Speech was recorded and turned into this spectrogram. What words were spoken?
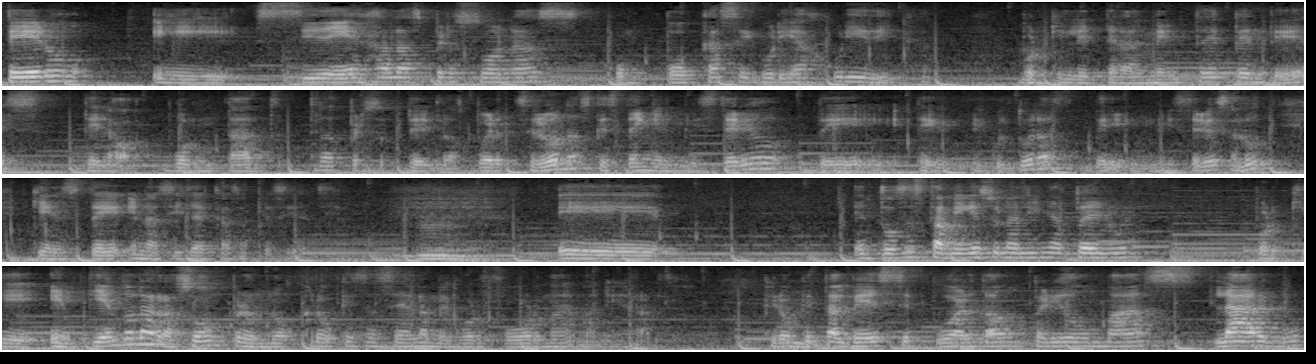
Pero eh, si deja a las personas con poca seguridad jurídica, porque literalmente depende de la voluntad de las personas que estén en el Ministerio de, Agricultura, del Ministerio de Salud, quien esté en la silla de casa presidencia. Eh, entonces también es una línea tenue porque entiendo la razón, pero no creo que esa sea la mejor forma de manejarlo. Creo que mm. tal vez se pueda dar un periodo más largo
